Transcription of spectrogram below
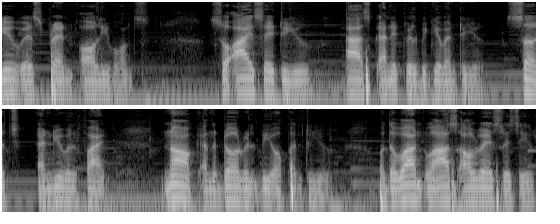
give his friend all he wants. So I say to you, ask and it will be given to you. Search and you will find. Knock and the door will be opened to you. For the one who asks always receives,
